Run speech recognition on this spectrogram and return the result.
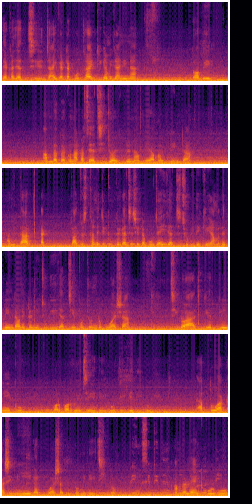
দেখা যাচ্ছে। জায়গাটা কোথায় ঠিক আমি জানি না। তবে আমরা তো এখন আকাশে আছি জয়পুরে নামবে আমার প্লেনটা আমি তার এক রাজস্থানে যে ঢুকে গেছে সেটা বোঝাই যাচ্ছে ছবি দেখে। আমাদের প্লেনটা অনেকটা নিচু দিয়ে যাচ্ছে প্রচণ্ড কুয়াশা ছিল আজকের প্লেনে খুব গড়বড় হয়েছে এদিক ওদিক এদিক ওদিক। এত আকাশে মেঘ আর কুয়াশা দুটো মিলেই ছিল। সিটিতে আমরা ল্যান্ড করব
